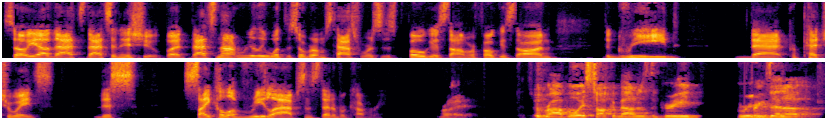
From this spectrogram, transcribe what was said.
So yeah, that's that's an issue, but that's not really what the sober homes task force is focused on. We're focused on the greed that perpetuates this cycle of relapse instead of recovery. Right. That's what Rob always talk about is the greed. greed. Brings that up.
